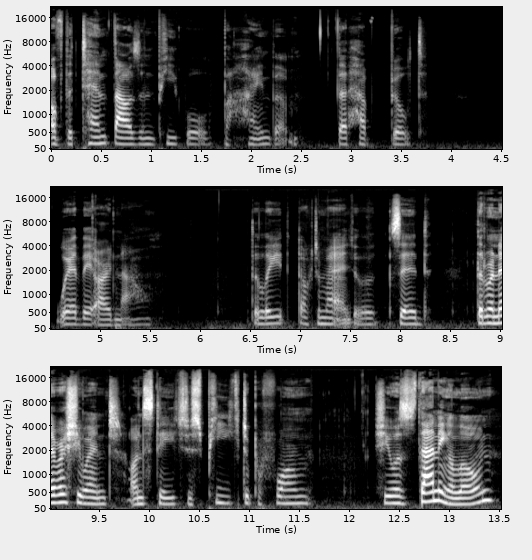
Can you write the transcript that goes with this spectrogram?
of the 10,000 people behind them that have built where they are now. The late Dr. Maya Angelou said that whenever she went on stage to speak, to perform, she was standing alone,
